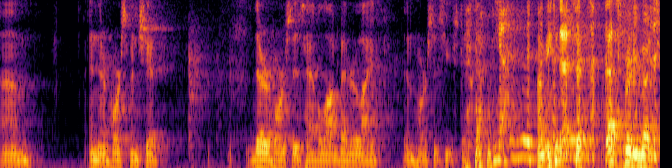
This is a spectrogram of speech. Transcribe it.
um, and their horsemanship, their horses have a lot better life than horses used to have. Yeah. I mean, that's a, that's pretty much.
